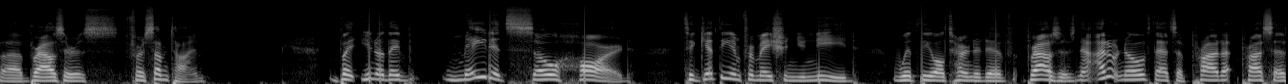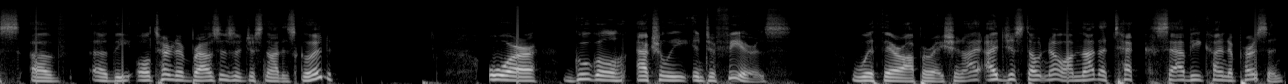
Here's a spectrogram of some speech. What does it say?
uh, browsers for some time, but you know they've made it so hard to get the information you need with the alternative browsers. Now I don't know if that's a product process of uh, the alternative browsers are just not as good, or Google actually interferes with their operation. I, I just don't know. I'm not a tech savvy kind of person,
